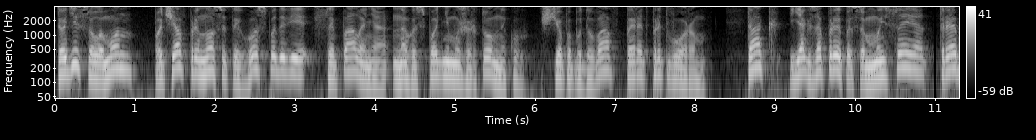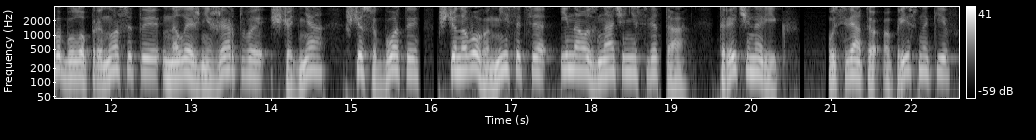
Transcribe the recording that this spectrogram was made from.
Тоді Соломон почав приносити Господові всепалення на Господньому жертовнику, що побудував перед притвором. Так, як за приписом Мойсея, треба було приносити належні жертви щодня, щосуботи, щонового місяця і на означені свята тричі на рік, у свято опрісників,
